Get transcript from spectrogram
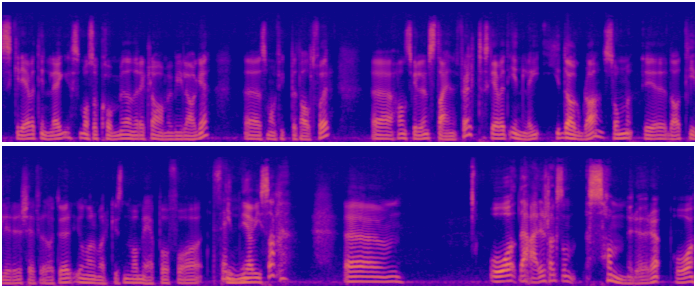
skrev et innlegg som også kom i denne reklamebilaget, eh, som han fikk betalt for. Eh, Hans-Wilhelm Steinfeld skrev et innlegg i Dagbladet som eh, da tidligere sjefredaktør Jon Arne Markussen var med på å få inn i avisa. Um, og det er et slags sånn samrøre og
